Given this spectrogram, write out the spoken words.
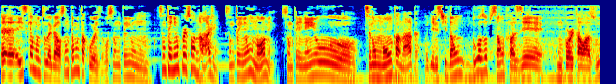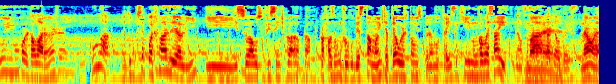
É, é, é isso que é muito legal. Você não tem muita coisa. Você não tem um. Você não tem nenhum personagem. Você não tem nenhum nome, você não tem nem o. Você não monta nada. Eles te dão duas opções: fazer um portal azul e um portal laranja e pular. É tudo que você pode fazer ali e isso é o suficiente para fazer um jogo desse tamanho que até hoje estão esperando o 3 e que nunca vai sair. Não, só Mas... até o 2. Não, é,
